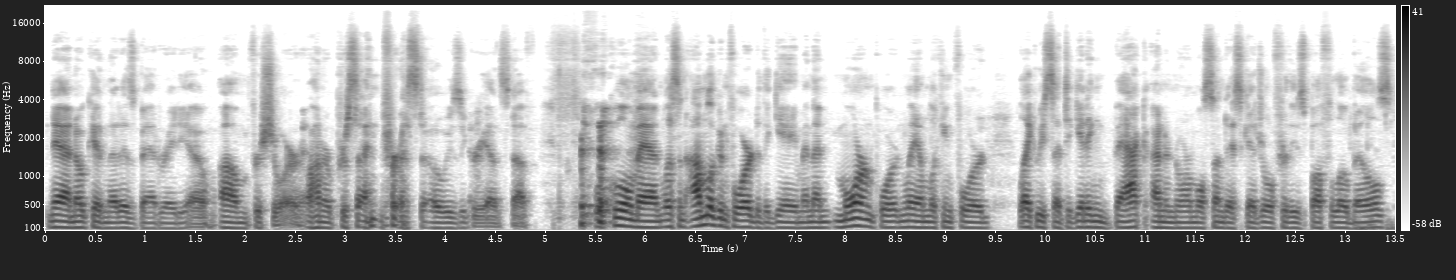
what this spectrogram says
Yeah, no kidding. That is bad radio. Um, for sure, hundred percent for us to always agree on stuff. Well, cool, man. Listen, I'm looking forward to the game, and then more importantly, I'm looking forward, like we said, to getting back on a normal Sunday schedule for these Buffalo Bills.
